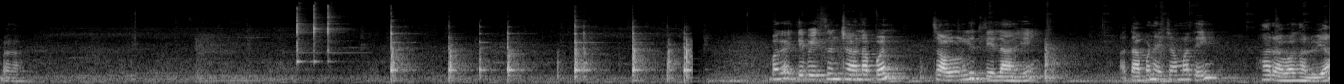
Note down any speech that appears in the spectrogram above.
बघा. बघा इथे बेसन छान आपण चाळून घेतलेलं आहे. आता आपण ह्याच्यामध्ये हा रवा घालूया.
